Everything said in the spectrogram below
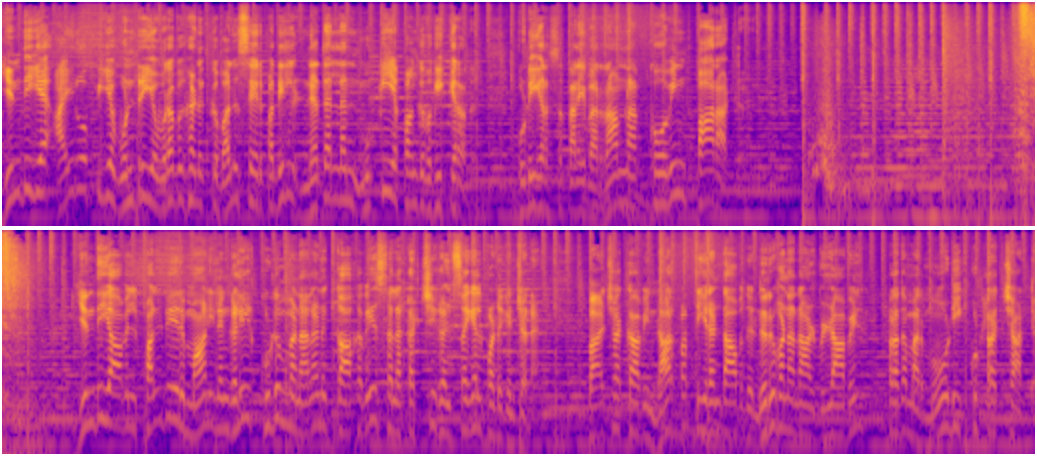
இந்திய ஐரோப்பிய ஒன்றிய உறவுகளுக்கு வலு சேர்ப்பதில் நெதர்லாந்து முக்கிய பங்கு வகிக்கிறது. குடியரசுத் தலைவர் ராம்நாத் கோவிந்த் பாராட்டு. இந்தியாவில் பல்வேறு மாநிலங்களில் குடும்ப நலனுக்காகவே சில கட்சிகள் செயல்படுகின்றன. பாஜகவின் நாற்பத்தி இரண்டாவது நிறுவன நாள் விழாவில் பிரதமர் மோடி குற்றச்சாட்டு.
